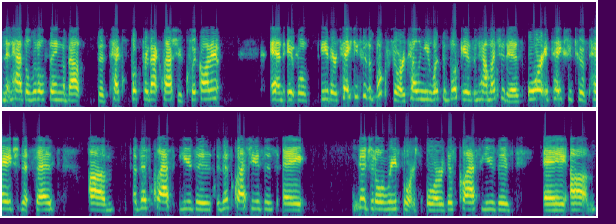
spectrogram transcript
and it has a little thing about the textbook for that class. You click on it and it will either take you to the bookstore telling you what the book is and how much it is, or it takes you to a page that says um, this class uses this class uses a digital resource, or this class uses a um,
